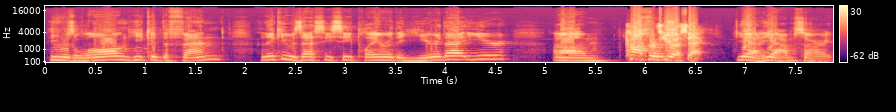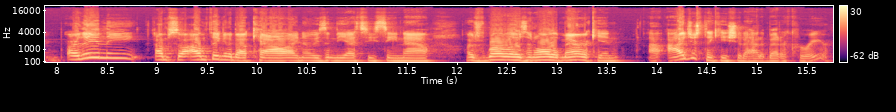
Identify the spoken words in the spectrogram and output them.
He was long. He could defend. I think he was SEC Player of the Year that year. Um, Conference USA. yeah, yeah. I'm sorry. Are they in the? I'm so. I'm thinking about Cal. I know he's in the SEC now, as well as an All American. I, I just think he should have had a better career.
